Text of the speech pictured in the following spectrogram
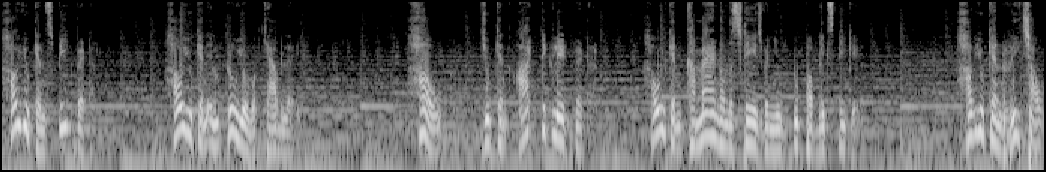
How you can speak better? How you can improve your vocabulary? How you can articulate better? How you can command on the stage when you do public speaking? How you can reach out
